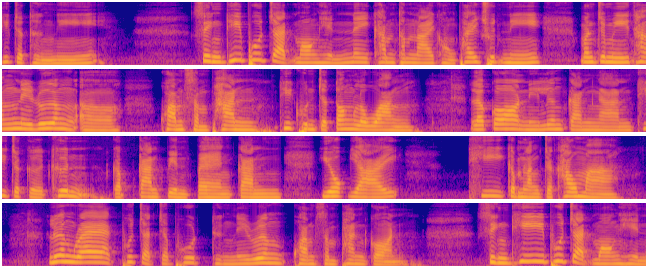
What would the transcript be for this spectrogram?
ที่จะถึงนี้ สิ่งที่ผู้จัดมองเห็นในคำทำนายของไพ่ชุดนี้ มันจะมีทั้งในเรื่องเออความสัมพันธ์ที่คุณจะต้องระวัง แล้วก็ในเรื่องการงานที่จะเกิดขึ้นกับการเปลี่ยนแปลงการโยกย้าย ที่กำลังจะเข้ามา เรื่องแรกผู้จัดจะพูดถึงในเรื่องความสัมพันธ์ก่อน สิ่งที่ผู้จัดมองเห็น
